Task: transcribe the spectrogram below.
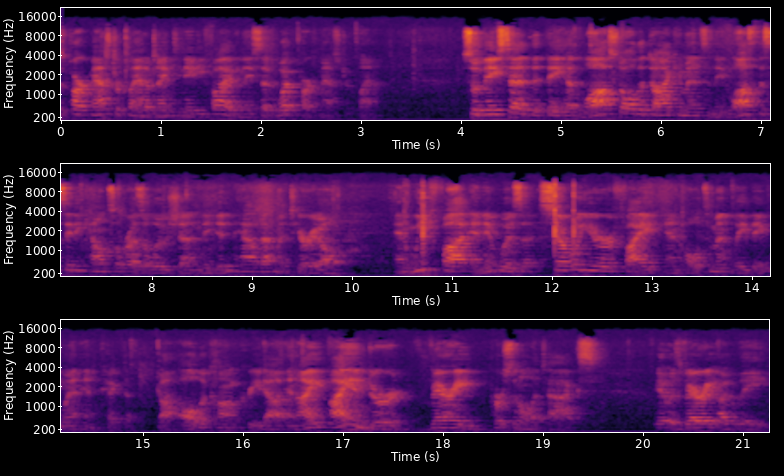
the park master plan of 1985. And they said, what park master plan? So they said that they had lost all the documents and they lost the city council resolution, they didn't have that material. And we fought, and it was a several year fight, and ultimately they went and picked up, got all the concrete out. And I, I endured very personal attacks. It was very ugly,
